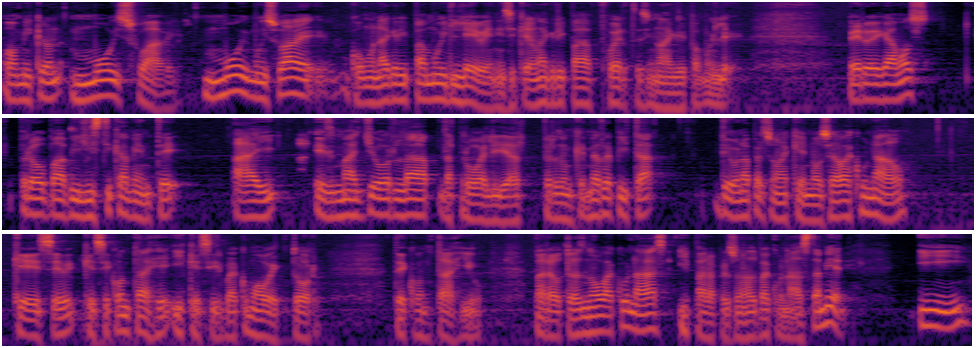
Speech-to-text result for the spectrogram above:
Omicron muy suave, muy, muy suave, con una gripa muy leve, ni siquiera una gripa fuerte, sino una gripa muy leve. Pero digamos, probabilísticamente hay, es mayor la, la probabilidad, perdón que me repita, de una persona que no se ha vacunado, que se, que se contagie y que sirva como vector de contagio para otras no vacunadas y para personas vacunadas también. Y,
